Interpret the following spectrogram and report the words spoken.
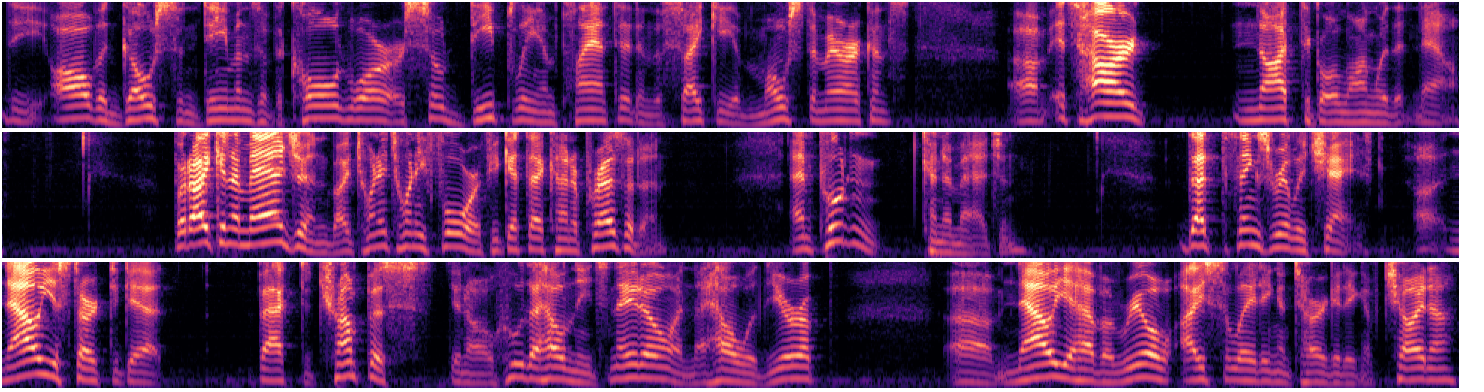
the, all the ghosts and demons of the Cold War are so deeply implanted in the psyche of most Americans. Um, it's hard not to go along with it now. But I can imagine by 2024, if you get that kind of president, and Putin can imagine, that things really change. Uh, now you start to get back to Trumpists, you know, who the hell needs NATO and the hell with Europe. Um, now you have a real isolating and targeting of China.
